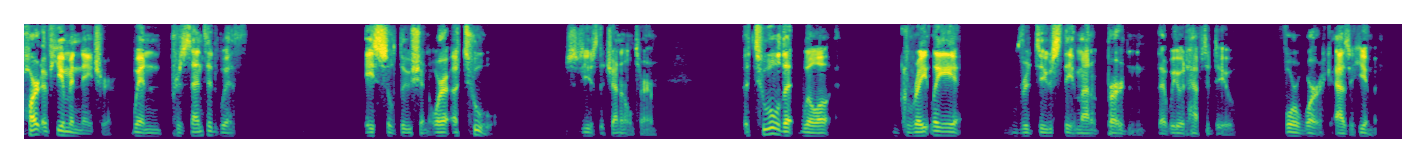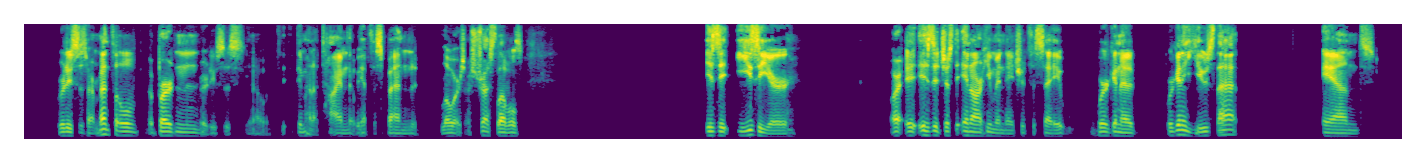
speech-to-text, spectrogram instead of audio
part of human nature when presented with a solution or a tool just use the general term a tool that will greatly reduce the amount of burden that we would have to do for work as a human. Reduces our mental uh, burden reduces you know the, the amount of time that we have to spend lowers our stress levels. Is it easier or is it just in our human nature to say we're gonna we're gonna use that and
